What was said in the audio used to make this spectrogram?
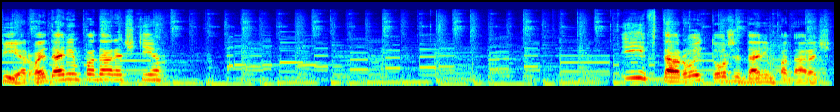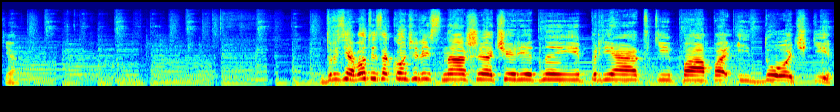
Первой дарим подарочки. И второй тоже дарим подарочки. Друзья, вот и закончились наши очередные прятки папа и дочки.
